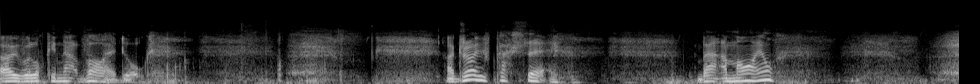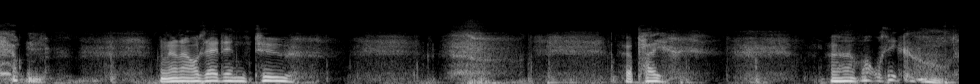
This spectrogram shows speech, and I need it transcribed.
overlooking that viaduct. I drove past there about a mile. And then I was heading to a place uh, what was it called?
